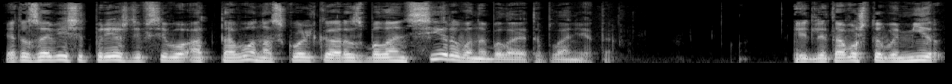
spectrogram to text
Это зависит прежде всего от того, насколько разбалансирована была эта планета. И для того, чтобы мир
